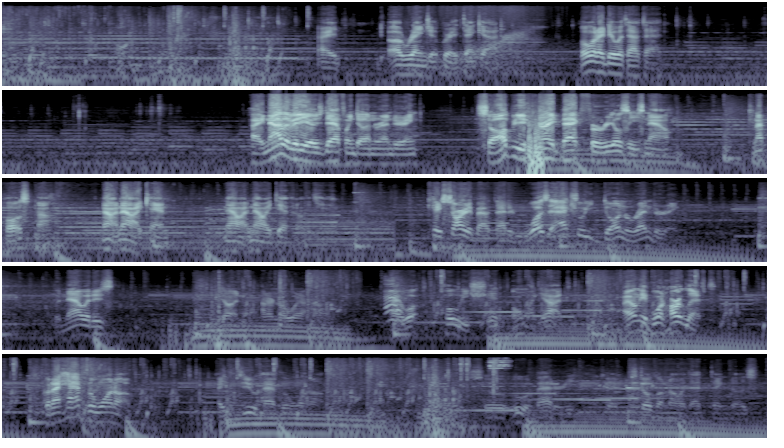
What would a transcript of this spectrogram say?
Alright. A range upgrade, thank God. What would I do without that? Alright, now the video is definitely done rendering. So I'll be right back for realsies now. Can I pause? No. Now, now I can. Now, now I definitely can. Okay, sorry about that. It was actually done rendering. But now it is done. I don't know what I... Alright, what? Holy shit. Oh my god. I only have one heart left. But I have the one up. I do have the one up. So, ooh, a battery. Okay, still don't know what that thing does.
